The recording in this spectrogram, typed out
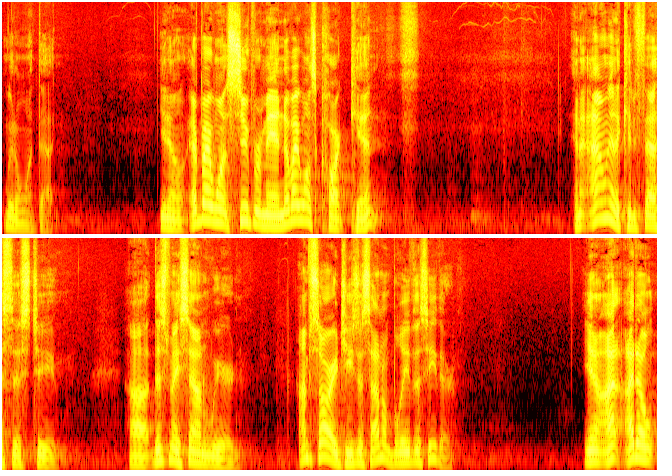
we don't want that. You know, everybody wants Superman, nobody wants Clark Kent. And I'm going to confess this to you. Uh, this may sound weird. I'm sorry, Jesus, I don't believe this either. You know, I, I don't,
